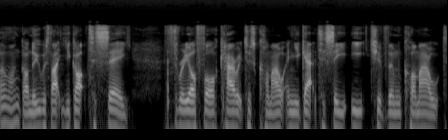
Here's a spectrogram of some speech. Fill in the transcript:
oh, hang on, who was that? You got to see three or four characters come out, and you get to see each of them come out.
